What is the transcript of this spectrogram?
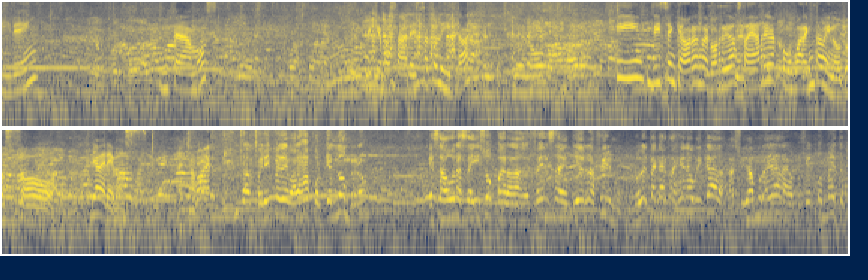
Miren. Entramos hay que pasar esta colita. Y dicen que ahora el recorrido hasta allá arriba es como 40 minutos. ya veremos. San Felipe de Baraja, ¿por qué el nombre, no? Esa obra se hizo para la defensa de tierra firme. ¿Dónde está Cartagena ubicada? La ciudad murallada, a 800 metros.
